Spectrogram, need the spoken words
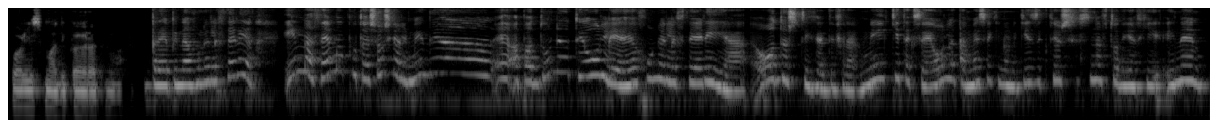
Πολύ σημαντικό ερώτημα. Πρέπει να έχουν ελευθερία. Είναι ένα θέμα που τα social media ε, απαντούν ότι όλοι έχουν ελευθερία. Όντως τίθεται φραγμή. Κοίταξε, όλα τα μέσα κοινωνικής δικτύωσης είναι Είναι,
